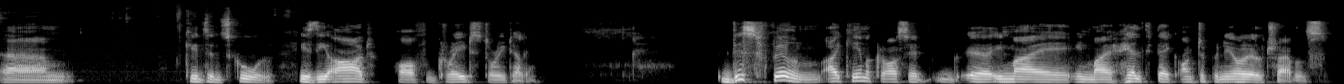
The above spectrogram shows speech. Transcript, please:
um, kids in school is the art of great storytelling. this film I came across it uh, in my in my health tech entrepreneurial travels,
